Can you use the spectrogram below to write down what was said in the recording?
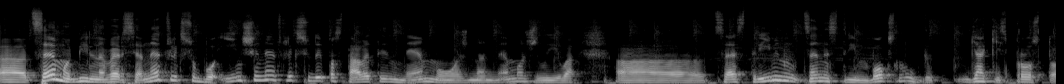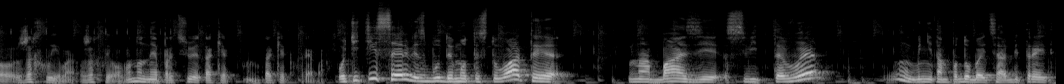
е, це мобільна версія Netflix, бо інший Netflix сюди поставити не можна, неможливо. Е, це стрімінг, це не стрімбокс. Ну, якість просто жахлива. жахлива. Воно не працює так, як, так, як треба. OTT сервіс будемо тестувати на базі Світ ТВ. Ну, мені там подобається бітрейт,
